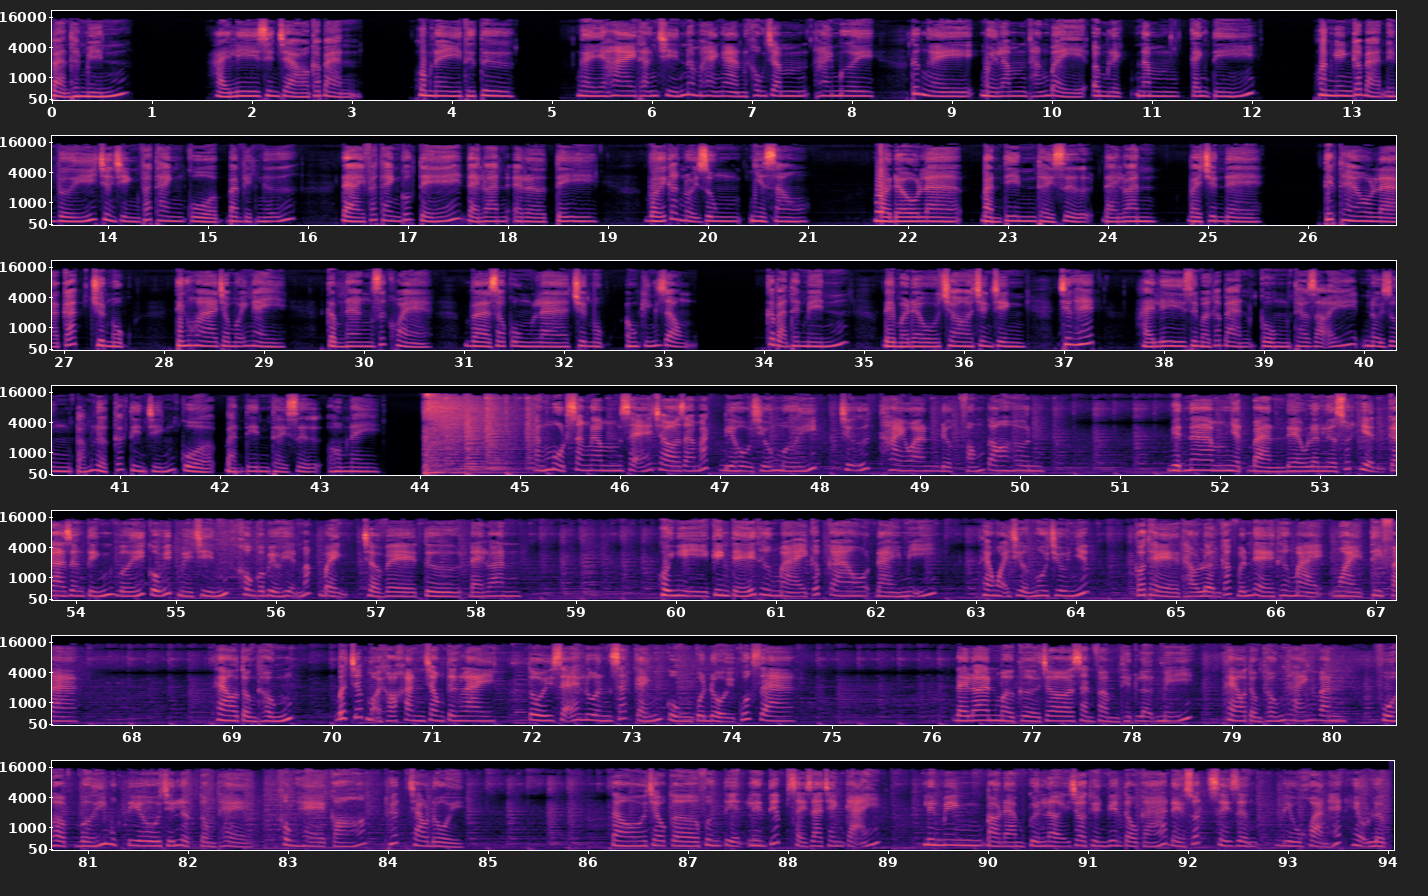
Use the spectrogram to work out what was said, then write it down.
Các bạn thân mến, Hải Ly xin chào các bạn. Hôm nay thứ tư, ngày 2 tháng 9 năm 2020, tức ngày 15 tháng 7 âm lịch năm canh tí. Hoan nghênh các bạn đến với chương trình phát thanh của Ban Việt ngữ, Đài Phát thanh Quốc tế Đài Loan RTI với các nội dung như sau. Mở đầu là bản tin thời sự Đài Loan, bài chuyên đề. Tiếp theo là các chuyên mục tiếng Hoa cho mỗi ngày, cẩm nang sức khỏe và sau cùng là chuyên mục ống kính rộng. Các bạn thân mến, để mở đầu cho chương trình, trước hết, Hải Ly xin mời các bạn cùng theo dõi nội dung tóm lược các tin chính của bản tin thời sự hôm nay. Tháng 1 sang năm sẽ cho ra mắt bia hộ chiếu mới, chữ Taiwan được phóng to hơn. Việt Nam, Nhật Bản đều lần lượt xuất hiện ca dương tính với COVID-19 không có biểu hiện mắc bệnh trở về từ Đài Loan. Hội nghị Kinh tế Thương mại cấp cao Đài Mỹ, theo Ngoại trưởng Ngô Chiêu Nhiếp, có thể thảo luận các vấn đề thương mại ngoài TIFA. Theo Tổng thống, bất chấp mọi khó khăn trong tương lai, tôi sẽ luôn sát cánh cùng quân đội quốc gia. Đài Loan mở cửa cho sản phẩm thịt lợn Mỹ, theo Tổng thống Thái Anh Văn, phù hợp với mục tiêu chiến lược tổng thể, không hề có thuyết trao đổi. Tàu treo cờ phương tiện liên tiếp xảy ra tranh cãi. Liên minh bảo đảm quyền lợi cho thuyền viên tàu cá đề xuất xây dựng điều khoản hết hiệu lực.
